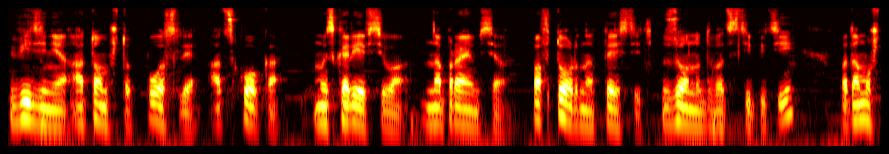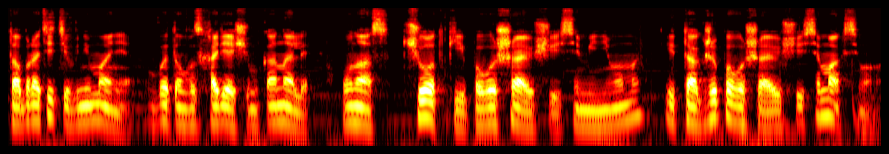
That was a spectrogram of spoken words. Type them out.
видение о том, что после отскока мы, скорее всего, направимся повторно тестить зону 25, потому что, обратите внимание, в этом восходящем канале у нас нас четкие повышающиеся минимумы и также повышающиеся максимумы.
